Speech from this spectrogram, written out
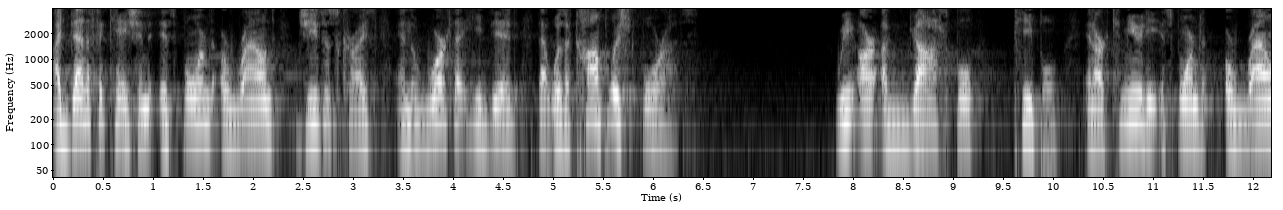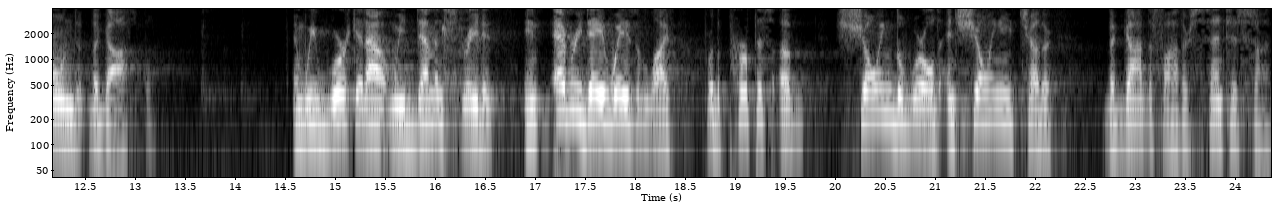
identification is formed around Jesus Christ and the work that He did that was accomplished for us. We are a gospel people, and our community is formed around the gospel. And we work it out and we demonstrate it in everyday ways of life for the purpose of showing the world and showing each other that God the Father sent His Son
